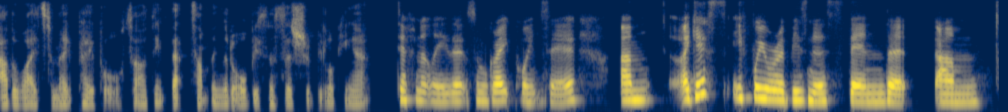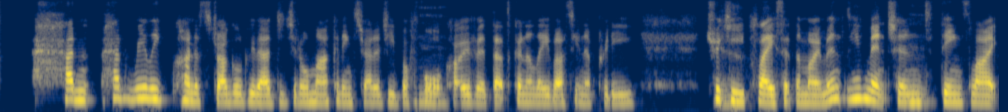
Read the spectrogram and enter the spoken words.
other ways to meet people. So I think that's something that all businesses should be looking at. Definitely, there's some great points there. Um, I guess if we were a business then that um, hadn't had really kind of struggled with our digital marketing strategy before mm. COVID, that's going to leave us in a pretty tricky yeah. place at the moment. You've mentioned mm. things like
